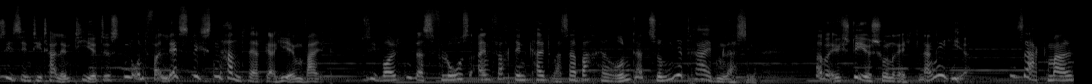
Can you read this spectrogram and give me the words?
Sie sind die talentiertesten und verlässlichsten Handwerker hier im Wald. Sie wollten das Floß einfach den Kaltwasserbach herunter zu mir treiben lassen. Aber ich stehe schon recht lange hier. Sag mal,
